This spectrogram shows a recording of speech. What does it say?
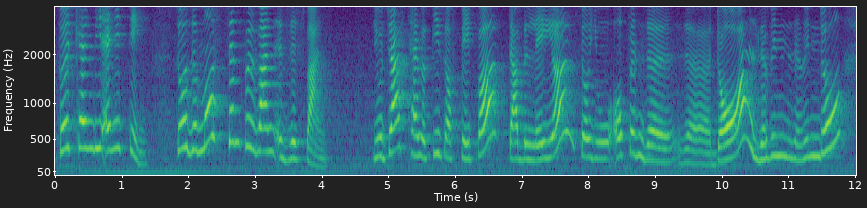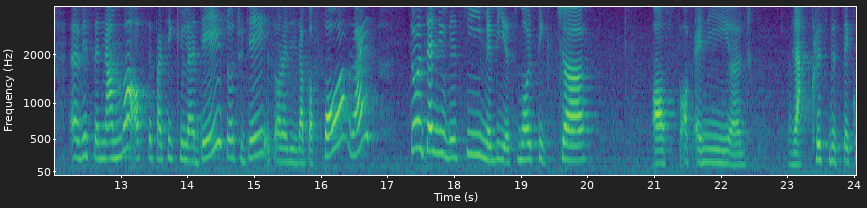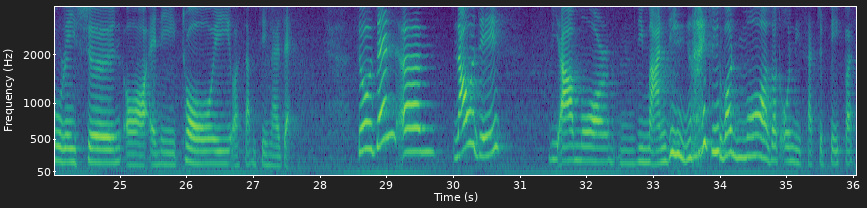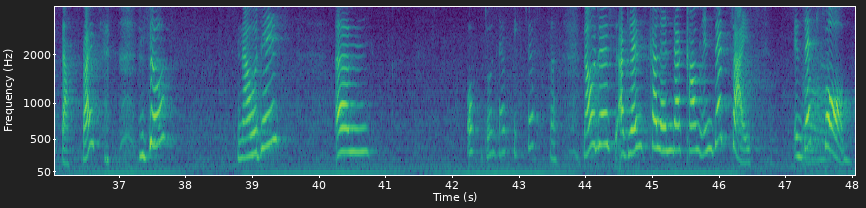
So, it can be anything. So, the most simple one is this one. You just have a piece of paper, double layer. So, you open the, the door, the, win, the window uh, with the number of the particular day. So, today is already number 4, right. So, then you will see maybe a small picture of, of any uh, yeah, Christmas decoration or any toy or something like that. So, then um, nowadays we are more um, demanding, right? We want more, not only such a paper stuff, right? so, nowadays um, Oh, don't have picture? Now does advents calendar come in that size, in that form.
